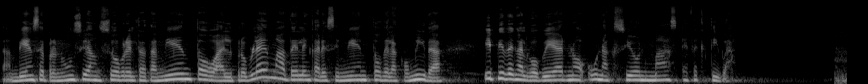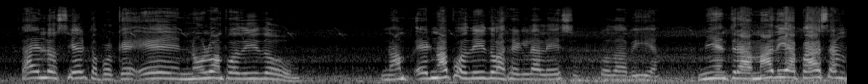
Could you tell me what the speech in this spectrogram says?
También se pronuncian sobre el tratamiento al problema del encarecimiento de la comida y piden al gobierno una acción más efectiva. Está en lo cierto porque no lo han podido, él no ha podido arreglar eso todavía. Mientras más días pasan,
